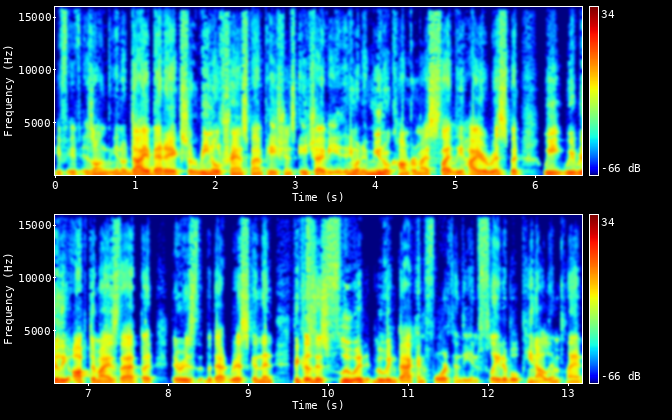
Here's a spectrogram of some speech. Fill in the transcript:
if, if as long you know diabetics or renal transplant patients hiv anyone immunocompromised slightly higher risk but we we really optimize that but there is that risk. And then because there's fluid moving back and forth in the inflatable penile implant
